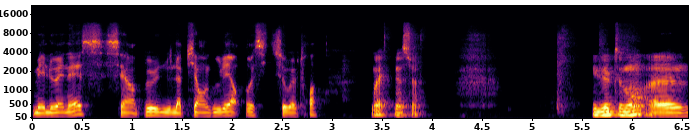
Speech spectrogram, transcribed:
Mais l'ENS, c'est un peu une, la pierre angulaire aussi de ce Web3. Oui, bien sûr. Exactement. Euh,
